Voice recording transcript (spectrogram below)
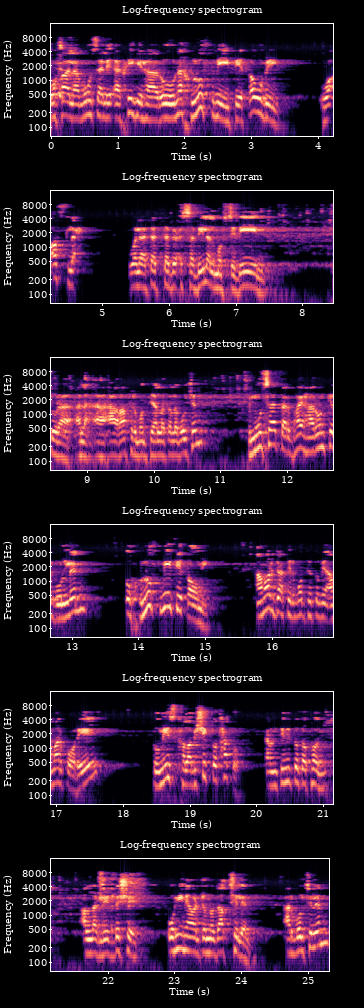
وقال موسى لأخيه هارون اخلفني في قومي وأصلح ولا تتبع سبيل المفسدين সূরা আল আরাফের মধ্যে আল্লাহ তাআলা বলছেন মুসা তার ভাই হারুনকে বললেন উখলুফনি ফি কওমি, আমার জাতির মধ্যে তুমি আমার পরে তুমি স্থলাভিষিক্ত থাকো। কারণ তিনি তো তখন আল্লাহর নির্দেশে ওহি নেওয়ার জন্য যাচ্ছিলেন আর বলছিলেন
